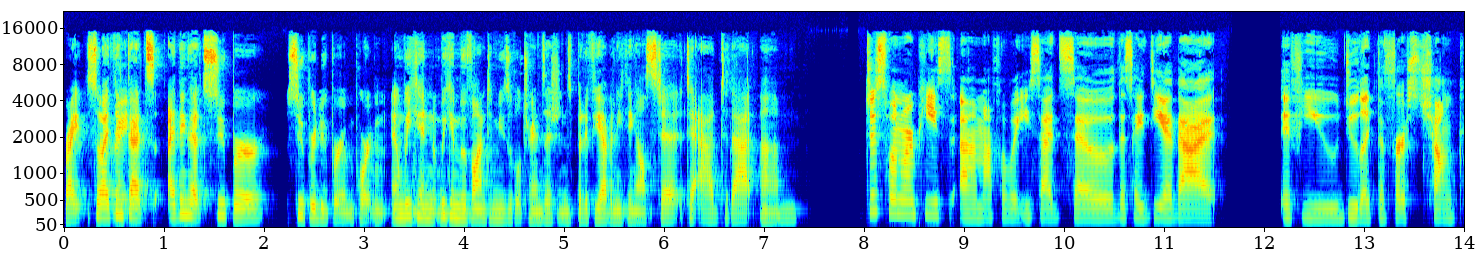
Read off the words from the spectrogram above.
Right. So I think right. that's, I think that's super super duper important and we can we can move on to musical transitions but if you have anything else to to add to that um just one more piece um off of what you said so this idea that if you do like the first chunk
